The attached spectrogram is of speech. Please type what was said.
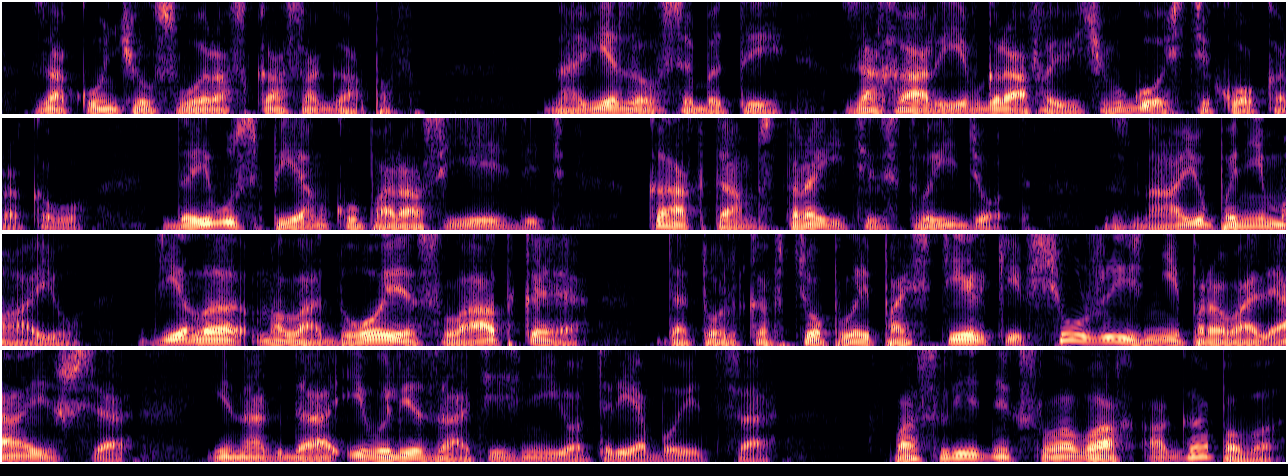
— закончил свой рассказ Агапов. — Наведался бы ты, Захар Евграфович, в гости к Окорокову, да и в Успенку пора съездить. Как там строительство идет? Знаю, понимаю. Дело молодое, сладкое, да только в теплой постельке всю жизнь не проваляешься, иногда и вылезать из нее требуется. В последних словах Агапова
